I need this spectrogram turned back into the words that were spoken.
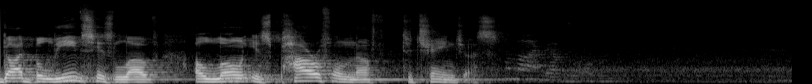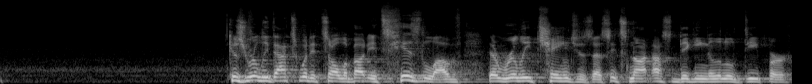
God believes His love alone is powerful enough to change us. Because really, that's what it's all about. It's His love that really changes us. It's not us digging a little deeper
